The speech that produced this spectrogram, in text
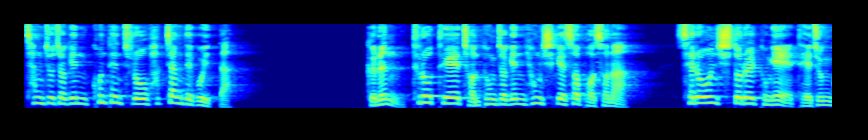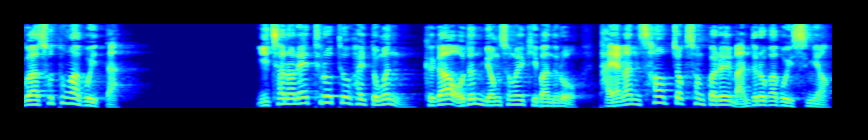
창조적인 콘텐츠로 확장되고 있다. 그는 트로트의 전통적인 형식에서 벗어나 새로운 시도를 통해 대중과 소통하고 있다. 이찬원의 트로트 활동은 그가 얻은 명성을 기반으로 다양한 사업적 성과를 만들어가고 있으며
